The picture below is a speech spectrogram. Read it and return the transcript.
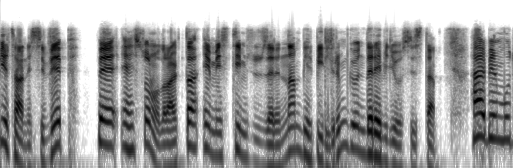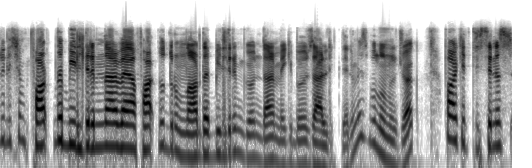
bir tanesi web ve e, son olarak da MS Teams üzerinden bir bildirim gönderebiliyor sistem. Her bir modül için farklı bildirimler veya farklı durumlarda bildirim gönderme gibi özelliklerimiz bulunacak. Fark ettiyseniz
